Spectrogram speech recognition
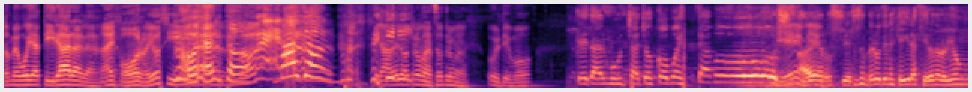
No me voy a tirar a la. No hay forma, yo sí. ¡Roberto! ¡Michael! Ya, a ver, otro más, otro más. Último. ¿Qué tal muchachos? ¿Cómo estamos? Bien, a bien. ver, si estás en Perú tienes que ir a Gerónimo León,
